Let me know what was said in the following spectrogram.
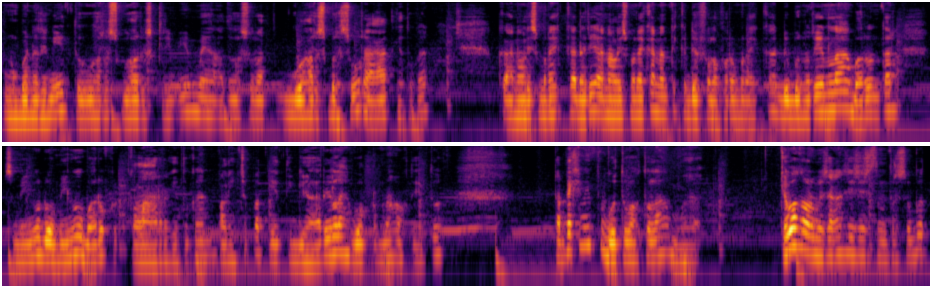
ngebenerin itu. Harus gue harus kirim email atau surat gue harus bersurat gitu kan ke analis mereka. Dari analis mereka nanti ke developer mereka dibenerin lah baru ntar seminggu dua minggu baru kelar gitu kan. Paling cepat ya tiga hari lah gue pernah waktu itu. Tapi kan itu butuh waktu lama coba kalau misalkan si sistem tersebut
